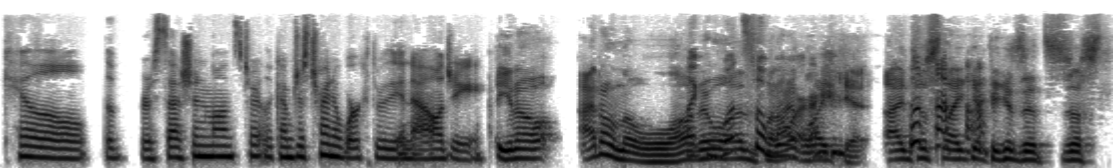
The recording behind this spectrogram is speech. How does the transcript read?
kill the recession monster? Like, I'm just trying to work through the analogy. You know, I don't know what like, it was, but? I like it. I just like it because it's just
